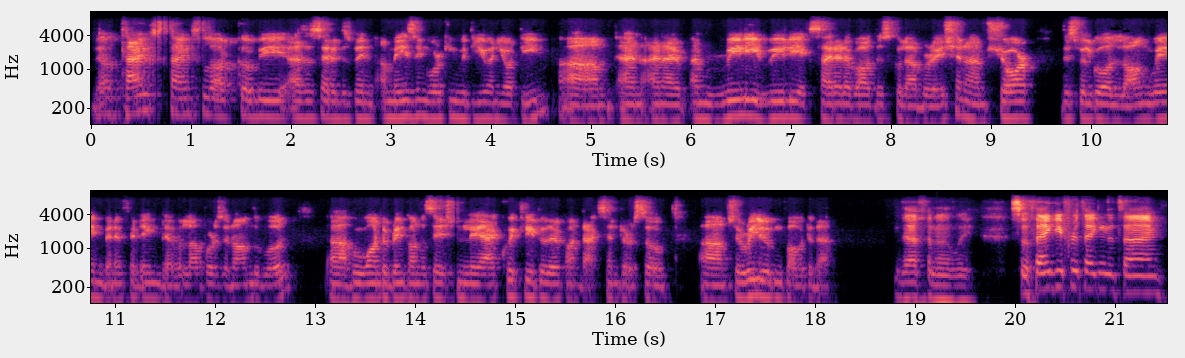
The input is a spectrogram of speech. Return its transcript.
no, thanks, thanks a lot, Kobe. As I said, it has been amazing working with you and your team, um, and and I, I'm really, really excited about this collaboration. I'm sure this will go a long way in benefiting developers around the world uh, who want to bring conversational AI quickly to their contact center. So, um, so really looking forward to that. Definitely. So, thank you for taking the time.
